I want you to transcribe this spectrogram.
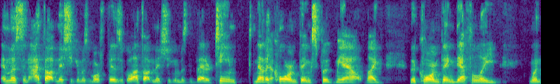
and listen, I thought Michigan was more physical. I thought Michigan was the better team. Now the Yep. Corum thing spooked me out. Like the Corum thing definitely. When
